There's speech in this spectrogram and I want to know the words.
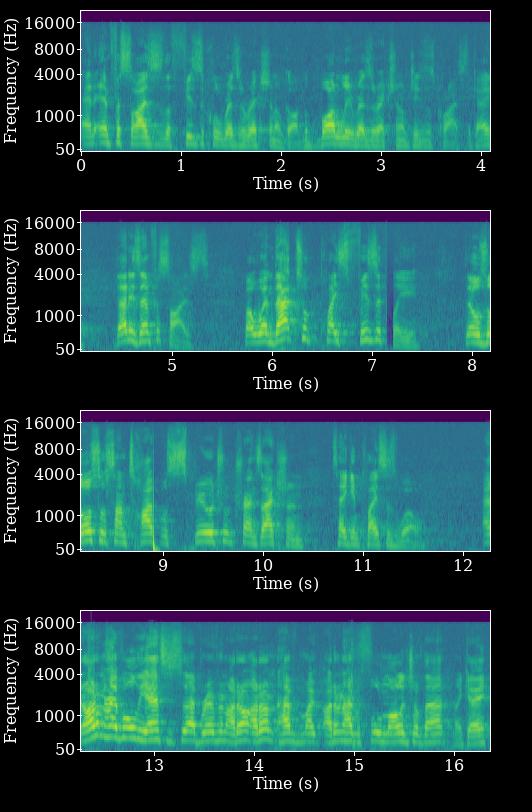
and emphasizes the physical resurrection of God, the bodily resurrection of Jesus Christ. Okay? That is emphasized. But when that took place physically, there was also some type of spiritual transaction taking place as well. And I don't have all the answers to that, brethren. I don't, I don't, have, my, I don't have a full knowledge of that, okay?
